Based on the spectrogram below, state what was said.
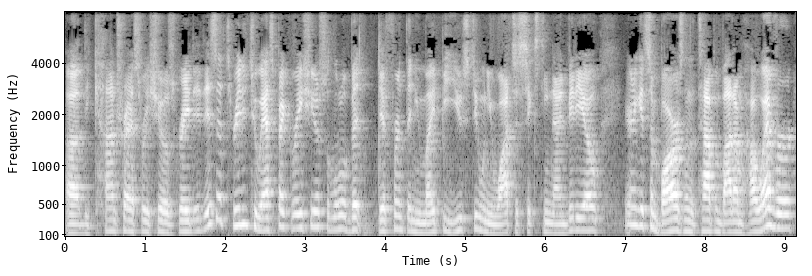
Uh, the contrast ratio is great. It is a 3 to 2 aspect ratio, so a little bit different than you might be used to when you watch a 16:9 video. You're going to get some bars on the top and bottom. However,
